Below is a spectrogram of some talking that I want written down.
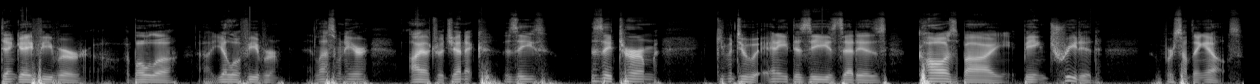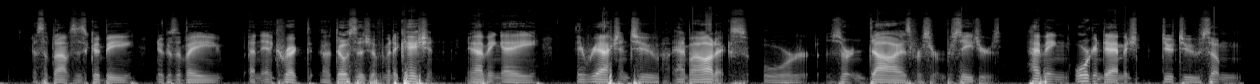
dengue fever, Ebola, uh, yellow fever, and last one here, iatrogenic disease, this is a term given to any disease that is caused by being treated for something else. sometimes this could be because of a an incorrect uh, dosage of medication. You're having a a reaction to antibiotics or certain dyes for certain procedures. Having organ damage due to some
